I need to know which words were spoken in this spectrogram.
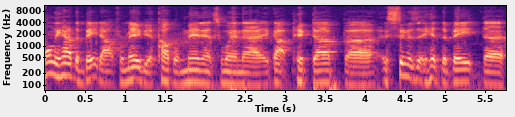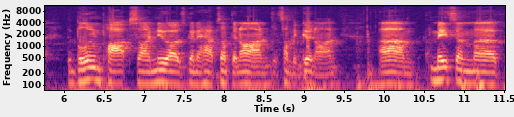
Only had the bait out for maybe a couple minutes when uh, it got picked up. Uh, as soon as it hit the bait, the, the balloon popped, so I knew I was going to have something on, something good on. Um, made some uh,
